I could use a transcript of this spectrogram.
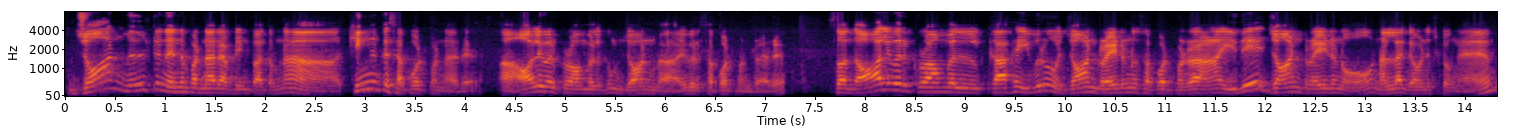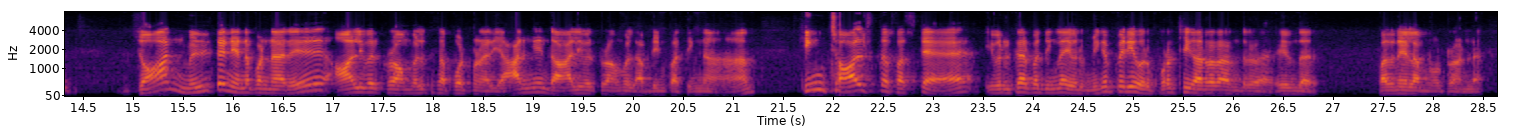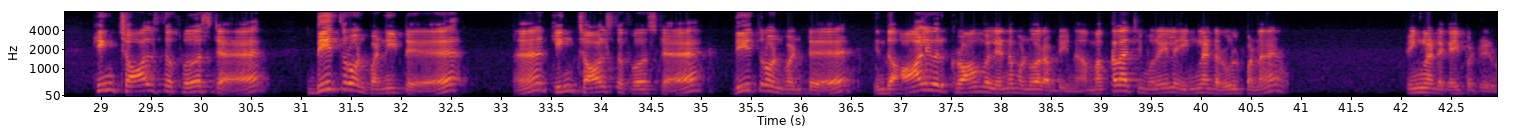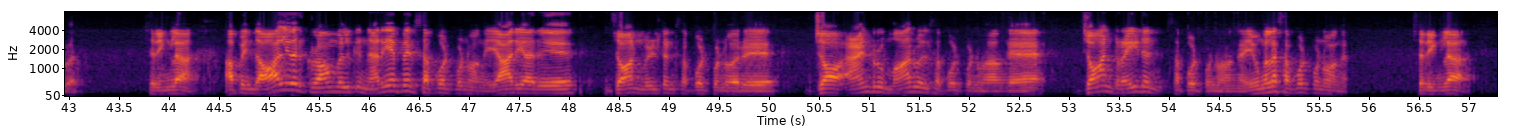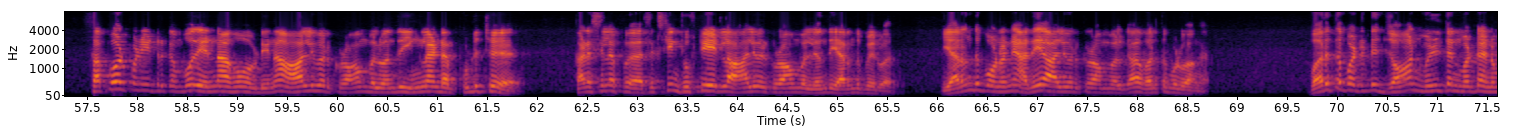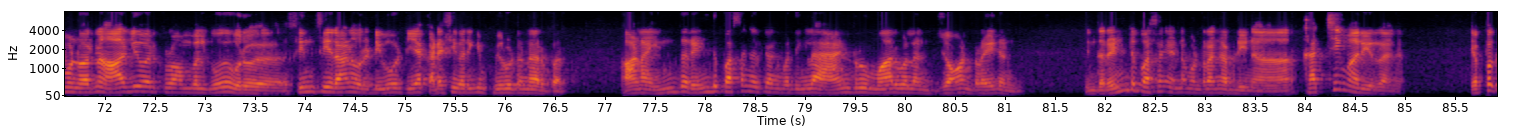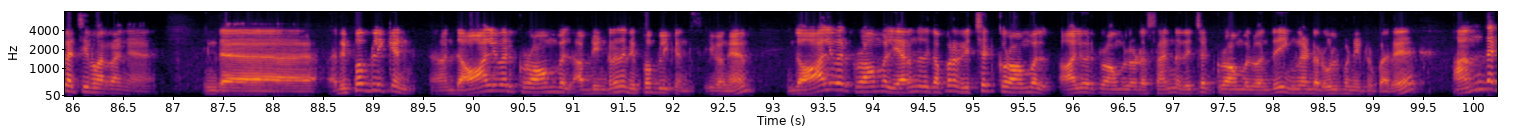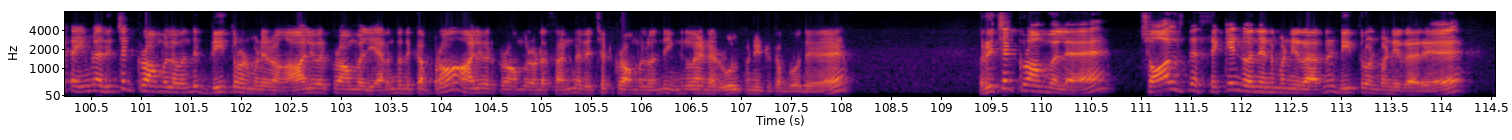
ஜான் மில்டன் என்ன பண்ணார் அப்படின்னு பார்த்தோம்னா கிங்குக்கு சப்போர்ட் பண்ணார். ஆலிவர் கிராம்பலுக்கும் ஜான் இவர் சப்போர்ட் பண்ணுறாரு ஸோ அந்த ஆலிவர் கிராம்பலுக்காக இவரும் ஜான் ரைடனும் சப்போர்ட் பண்ணுறாரு ஆனால் இதே ஜான் ரைடனும் நல்லா கவனிச்சுக்கோங்க. ஜான் மில்டன் என்ன பண்ணார்? ஆலிவர் கிராம்பலுக்கு சப்போர்ட் பண்ணார். யாருங்க இந்த ஆலிவர் கிராம்பல் அப்படின்னு பார்த்தீங்கன்னா கிங் சார்ல்ஸ் த ஃபஸ்ட்டை இவர் இருக்கார் பார்த்தீங்களா? இவர் மிகப்பெரிய ஒரு புரட்சிகாரராக இருந்துருவார் இருந்தார். பதினேழாம் நூற்றாண்டில். கிங் சார்ல்ஸ் த ஃபர்ஸ்ட்டை டீத்ரோன் பண்ணிட்டு கிங் சார்ல்ஸ் த ஃபர்ஸ்ட்டை டீத்ரோன் பண்ணிட்டு இந்த ஆலிவர் கிராம்வெல் என்ன பண்ணுவார் அப்படின்னா மக்களாட்சி முறையில் இங்கிலாண்டை ரூல் பண்ண இங்கிலாண்டை கைப்பற்றிடுவார். சரிங்களா? அப்போ இந்த ஆலிவர் கிராம்வெலுக்கு நிறைய பேர் சப்போர்ட் பண்ணுவாங்க. யார் யார்? ஜான் மில்டன் சப்போர்ட் பண்ணுவார். ஜா ஆண்ட்ரூ மார்வல் சப்போர்ட் பண்ணுவாங்க. ஜான் ரைடன் சப்போர்ட் பண்ணுவாங்க. இவங்கெல்லாம் சப்போர்ட் பண்ணுவாங்க. சரிங்களா? சப்போர்ட் பண்ணிட்டு இருக்கும்போது என்ன ஆகும் அப்படின்னா ஆலிவர் கிராம்பல் வந்து இங்கிலாண்டை பிடிச்சி கடைசியில் சிக்ஸ்டீன் ஃபிஃப்டி எயிட்டில் ஆலிவர் கிராம்வெல் வந்து இறந்து போயிடுவார். இறந்து போனோடனே அதே ஆலிவர் கிராம்வெல்காக வருத்தப்படுவாங்க. வருத்தப்பட்டுட்டு ஜான் மில்டன் மட்டும் என்ன பண்ணுவார்னா ஆலிவர் கிராம்வெல்க்கு ஒரு சின்சியரான ஒரு டிவோட்டியாக கடைசி வரைக்கும் பியூரிட்டனாக இருப்பார். ஆனால் இந்த ரெண்டு பசங்க இருக்காங்க பார்த்தீங்களா Andrew Marvell and John Dryden இந்த ரெண்டு பசங்க என்ன பண்ணுறாங்க அப்படின்னா கட்சி மாறிடுறாங்க. எப்போ கட்சி மாறுறாங்க? இந்த ரிப்பப்ளிக்கன் இந்த ஆலிவர் கிராம்பல் அப்படின்றது ரிப்பப்ளிக்கன்ஸ் இவங்க. இந்த ஆலிவர் கிராம்பல் இறந்ததுக்கு அப்புறம் ரிச்சர்ட் கிராம்பல் ஆலிவர் கிராம்பலோட சன் ரிச்சர்ட் கிராம்பல் வந்து இங்கிலாண்டை ரூல் பண்ணிட்டு இருப்பாரு. அந்த டைம்ல ரிச்சர்ட் கிராம்பலை வந்து டீத்ரோன் பண்ணிடுவாங்க. ஆலிவர் கிராம்பல் இறந்ததுக்கு அப்புறம் ஆலிவர் கிராம்பலோட சன் ரிச்சர்ட் கிராம்பல் வந்து இங்கிலாண்டை ரூல் பண்ணிட்டு இருக்க போது ரிச்சர்ட் கிராம்பலை சார்ல்ஸ் த செகண்ட் வந்து என்ன பண்ணிடுறாருன்னா டீத்ரோன் பண்ணிடுறாரு.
